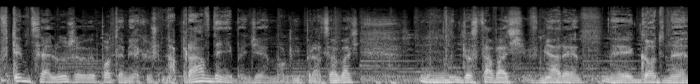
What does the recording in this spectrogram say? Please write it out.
w tym celu, żeby potem, jak już naprawdę nie będziemy mogli pracować, mm, dostawać w miarę y, godne,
